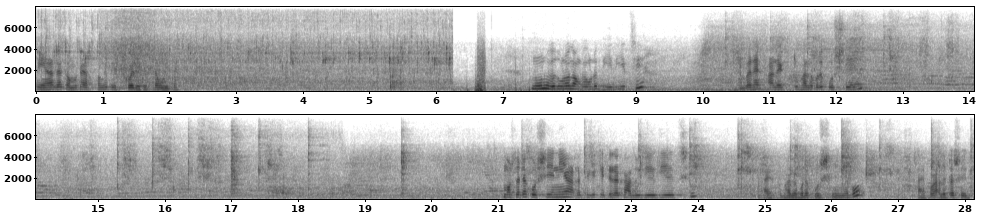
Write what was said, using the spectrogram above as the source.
পেঁয়াজ আর টমেটো একসঙ্গে পেস্ট করে রেখেছিলাম ওইটা। নুন, হলুদ গুঁড়ো, লঙ্কা গুঁড়ো দিয়ে দিয়েছি। এবারে আর একটু ভালো করে কষিয়ে নিই। মশলাটা কষিয়ে নিয়ে আগে থেকে কেটে রাখা আলু দিয়ে দিয়েছি। আর একটু ভালো করে কষিয়ে নেব। তারপর আলুটা সেদ্ধ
